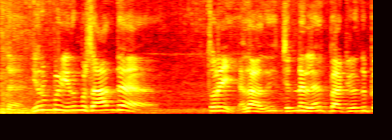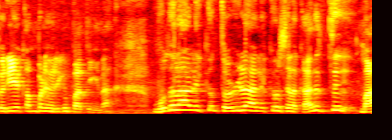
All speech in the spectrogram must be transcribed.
இந்த இரும்பு இரும்பு சார்ந்த துறை அதாவது சின்ன லேத் பேக்லேருந்து பெரிய கம்பெனி வரைக்கும் பார்த்தீங்கன்னா முதலாளிக்கும் தொழிலாளிக்கும் சில கருத்து மா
